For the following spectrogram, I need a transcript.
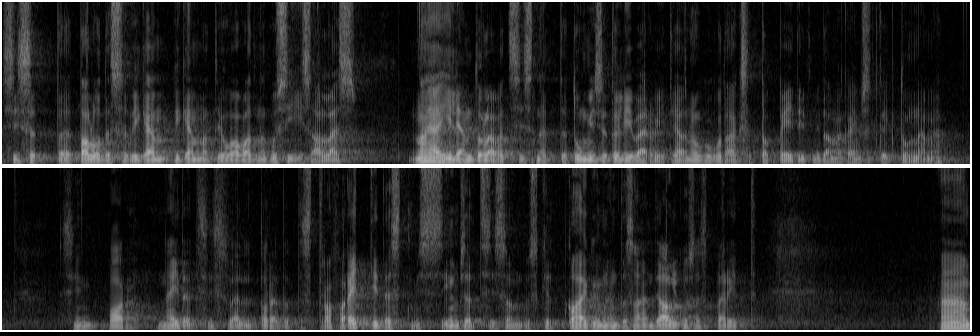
siis et taludesse pigem, pigem nad jõuavad nagu siis alles noh ja hiljem tulevad siis need tummised õlivärvid ja nõukogudeaegsed tapeedid, mida me ka ilmselt kõik tunneme. siin paar näidet siis veel toredatest trafarettidest, mis ilmselt siis on kuskilt kahekümnenda sajandi algusest pärit. Äh,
